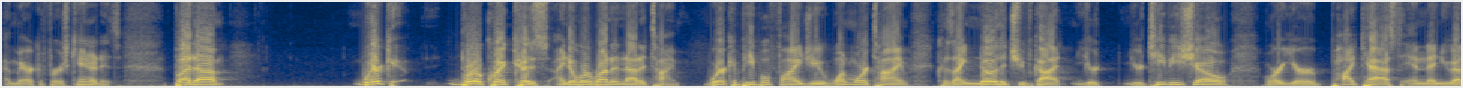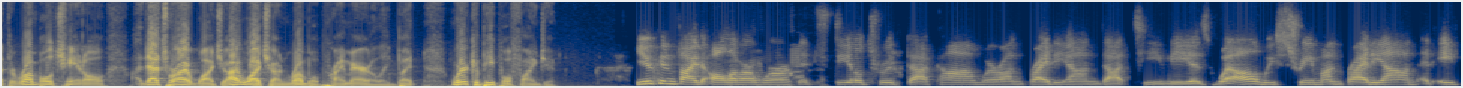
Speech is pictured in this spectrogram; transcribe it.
America First candidates. But um, where, real quick, because I know we're running out of time where can people find you one more time because i know that you've got your your tv show or your podcast and then you got the rumble channel that's where i watch you i watch you on rumble primarily but where can people find you You can find all of our work at steeltruth.com. We're on Brighteon.tv as well. We stream on Brighteon at 8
